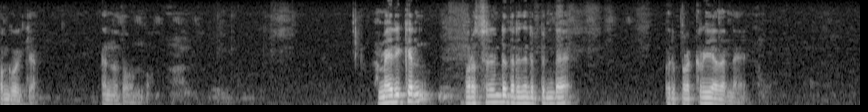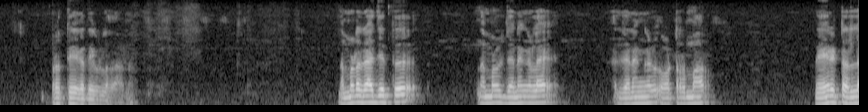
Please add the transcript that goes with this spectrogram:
പങ്കുവയ്ക്കാം എന്ന് തോന്നുന്നു. അമേരിക്കൻ പ്രസിഡന്റ് തിരഞ്ഞെടുപ്പിന്റെ ഒരു പ്രക്രിയ തന്നെ പ്രത്യേകതയുള്ളതാണ്. നമ്മുടെ രാജ്യത്ത് നമ്മൾ ജനങ്ങളെ ജനങ്ങൾ വോട്ടർമാർ നേരിട്ടല്ല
